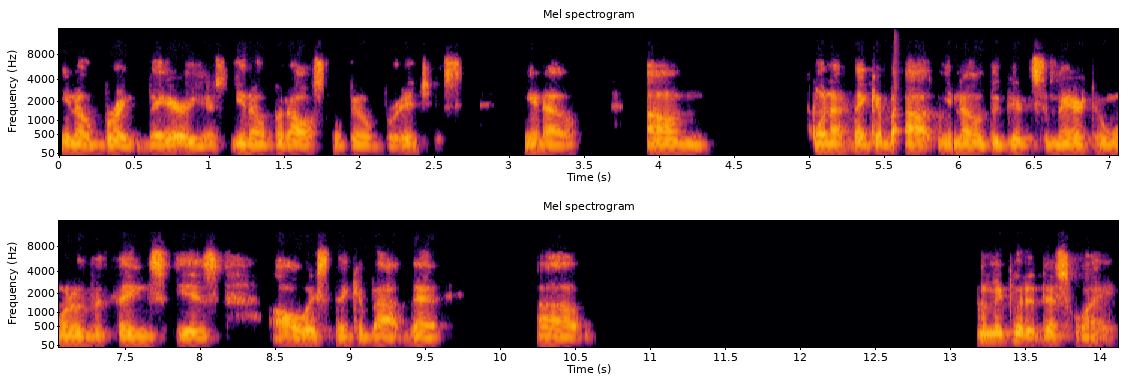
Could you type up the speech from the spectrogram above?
you know, break barriers, you know, but also build bridges, you know. Um, when I think about, you know, the Good Samaritan, one of the things is I always think about that uh, let me put it this way.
